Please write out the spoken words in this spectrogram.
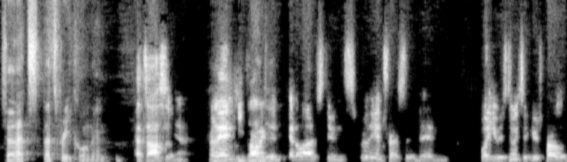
So that's that's pretty cool, man. That's awesome. Yeah. Really, and he probably dude. did get a lot of students really interested in what he was doing. So he was probably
